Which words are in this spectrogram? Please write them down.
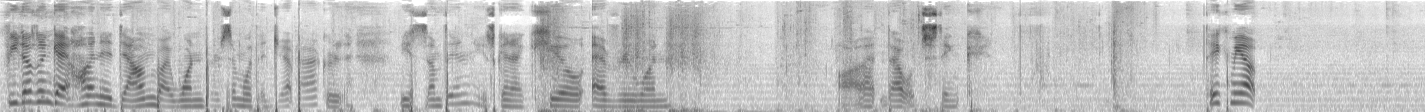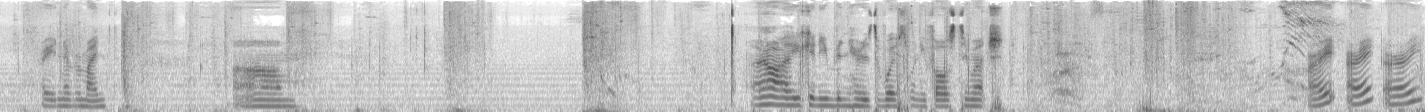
If he doesn't get hunted down by one person with a jetpack or something, he's gonna kill everyone. Aw, that, that would stink. Take me up. Alright, never mind. Um... I don't know how you can even hear his voice when he falls too much. Alright, alright, alright.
